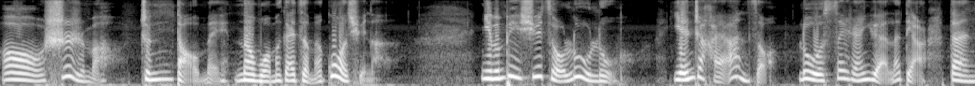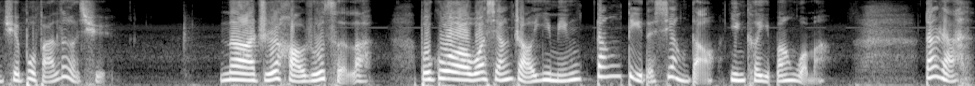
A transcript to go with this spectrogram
哦，是吗？真倒霉。那我们该怎么过去呢？你们必须走陆路，沿着海岸走。路虽然远了点儿，但却不乏乐趣。那只好如此了。不过，我想找一名当地的向导，您可以帮我吗？当然，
